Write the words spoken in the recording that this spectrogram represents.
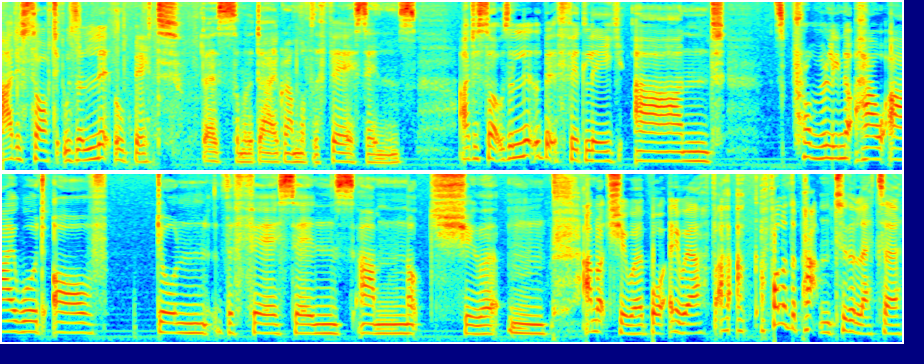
I just thought it was a little bit, there's some of the diagram of the facings. I just thought it was a little bit fiddly and it's probably not how I would have done the facings. I'm not sure. Mm, I'm not sure. But anyway, I, I, I followed the pattern to the letter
